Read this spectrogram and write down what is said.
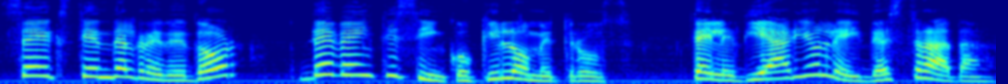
se extiende alrededor de 25 kilómetros. Telediario Ley de Estrada.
